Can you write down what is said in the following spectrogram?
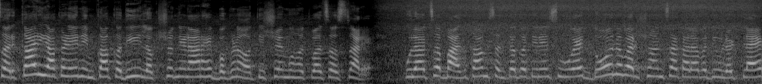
सरकार याकडे नेमका कधी लक्ष देणार हे बघणं अतिशय महत्त्वाचं असणार आहे. पुलाचं बांधकाम संतगतीने सुरू आहे. दोन वर्षांचा कालावधी उलटलाय.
